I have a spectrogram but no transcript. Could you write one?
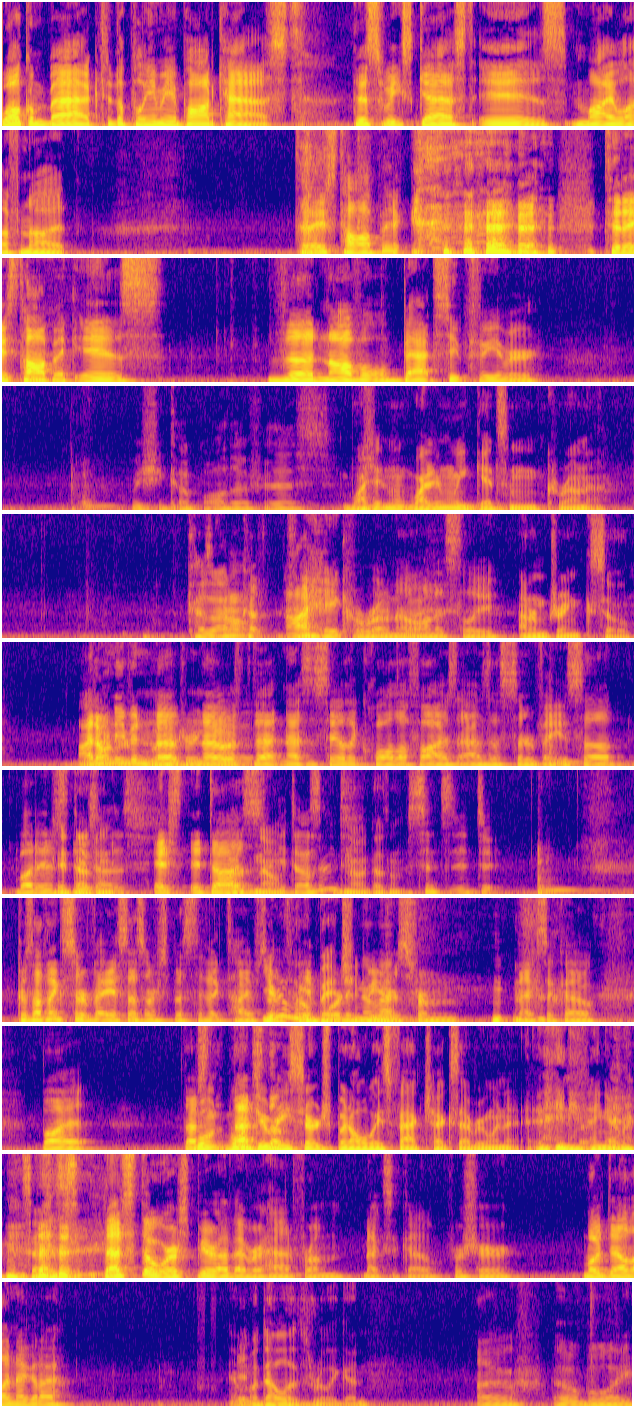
Welcome back to the Polemia Podcast. This week's guest is my left nut. Today's topic Today's topic is the novel Bat Soup Fever. We should cook Waldo for this. Why didn't Why didn't we get some Corona? Cause I don't. I hate Corona, honestly. I don't drink, so I don't even but- know, Drink know it. if that necessarily qualifies as a cerveza, but it's It doesn't. does. It's it does No. It doesn't. No, it doesn't. Since it. because I think cervezas are specific types You're of imported you know that? beers from Mexico, but that's won't won't do the, research, but always fact checks everyone anything everyone says. that's the worst beer I've ever had from Mexico for sure. Modelo Negra. and Modelo is really good. Oh, oh boy.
